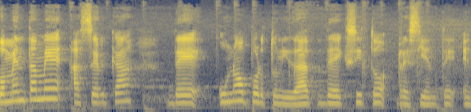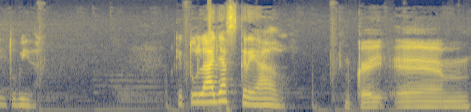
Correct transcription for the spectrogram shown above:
Coméntame acerca de una oportunidad de éxito reciente en tu vida. Que tú la hayas creado. Ok. Em,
